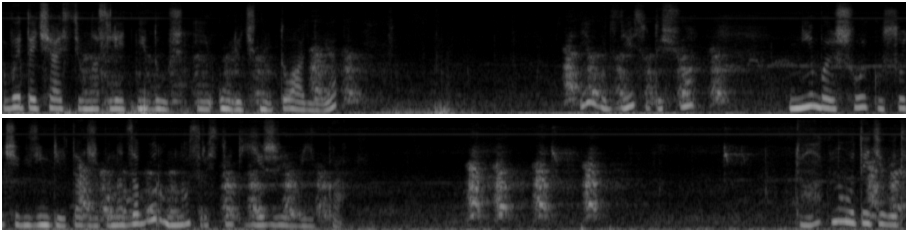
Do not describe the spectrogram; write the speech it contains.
В этой части у нас летний душ и уличный туалет. И вот здесь вот еще небольшой кусочек земли. Также понад забором у нас растет ежевика. Так, ну вот эти вот,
